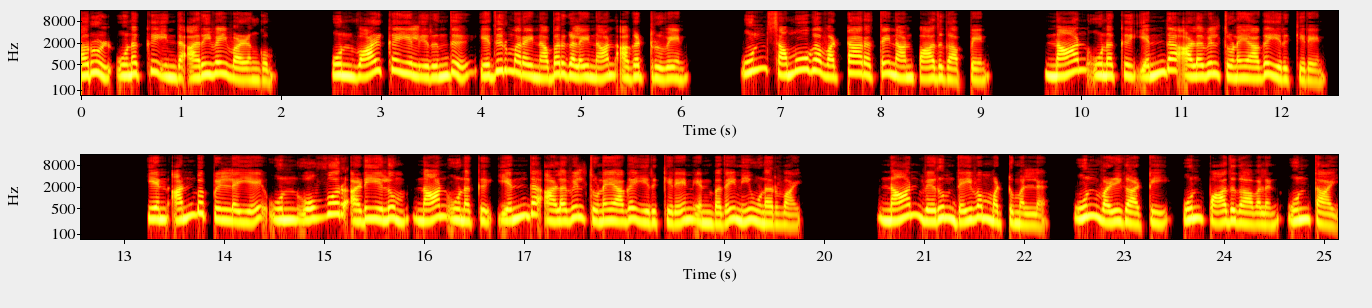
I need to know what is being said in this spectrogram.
அருள் உனக்கு இந்த அறிவை வழங்கும். உன் வாழ்க்கையில் இருந்து எதிர்மறை நபர்களை நான் அகற்றுவேன். உன் சமூக வட்டாரத்தை நான் பாதுகாப்பேன். நான் உனக்கு எந்த அளவில் துணையாக இருக்கிறேன்? என் அன்பு பிள்ளையே உன் ஒவ்வொரு அடியிலும் நான் உனக்கு எந்த அளவில் துணையாக இருக்கிறேன் என்பதை நீ உணர்வாய். நான் வெறும் தெய்வம் மட்டுமல்ல உன் வழிகாட்டி உன் பாதுகாவலன் உன் தாய்.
